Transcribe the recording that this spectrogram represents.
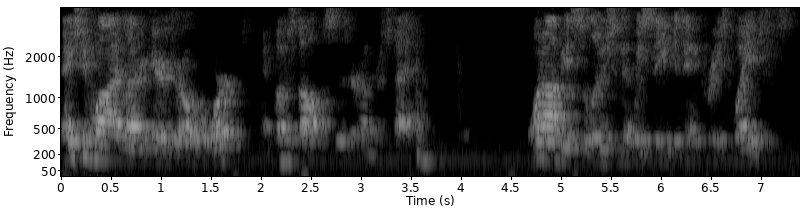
Nationwide, letter carriers are overworked and post offices are understaffed. One obvious solution that we seek is increased wages.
